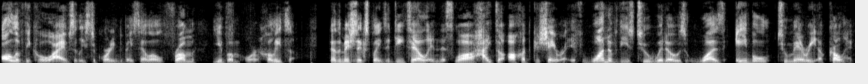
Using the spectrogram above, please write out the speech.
all of the co-wives, at least according to Beis Hillel, from Yibam or Chalitza. Now, the Mishnah explains a detail in this law. Haita achat kashera. If one of these two widows was able to marry a Kohen,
